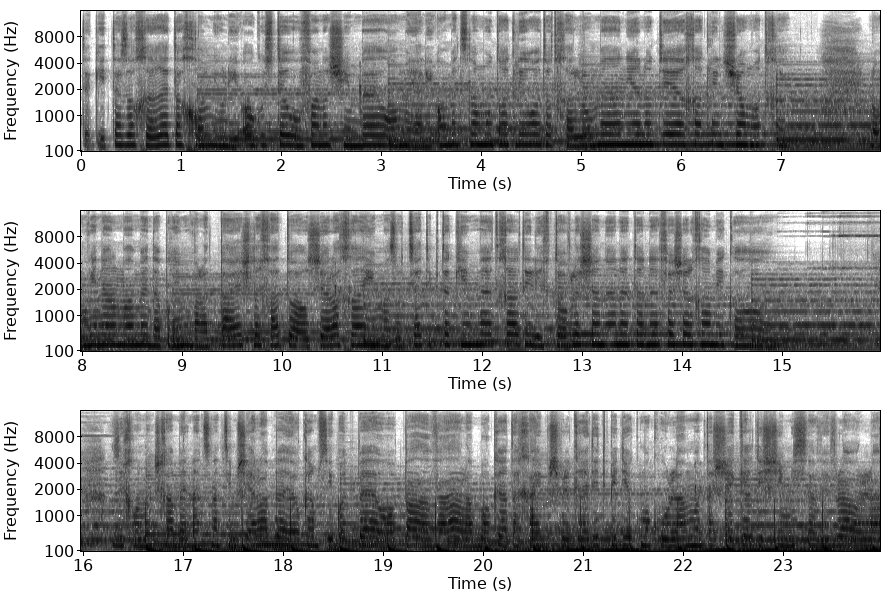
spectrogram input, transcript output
תגיד, אתה זוכר את החום, יולי, אוגוסט, טירוף אנשים בעירום היה לי אומץ למות רק לראות אותך, לא מעניין אותי איך רק לנשום אותך. לא מבין על מה מדברים, אבל אתה יש לך תואר של החיים. אז הוצאתי פתקים והתחלתי לכתוב לשנן את הנפש שלך מקרוב. זיכרונות שלך בנצנצים שלה ביוקר, מסיבות באירופה, אבל הבוקר אתה חי בשביל קרדיט בדיוק כמו כולם, אתה שקל תשעים מסביב לעולם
